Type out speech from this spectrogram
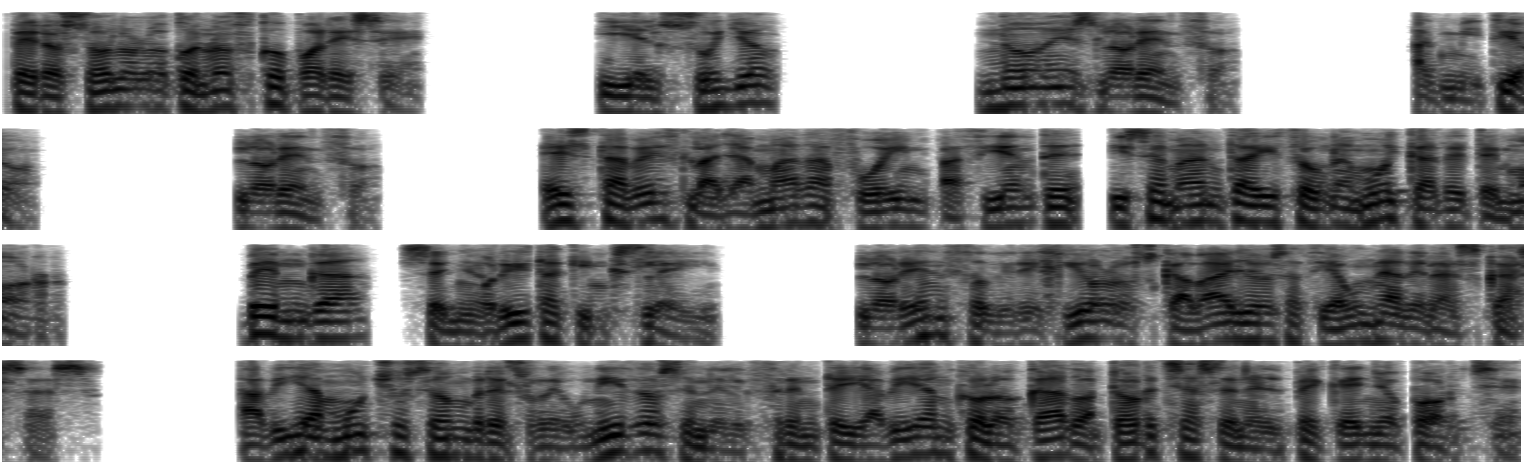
Pero solo lo conozco por ese. ¿Y el suyo? No es Lorenzo. Admitió. Lorenzo. Esta vez la llamada fue impaciente, y Samantha hizo una mueca de temor. Venga, señorita Kingsley. Lorenzo dirigió los caballos hacia una de las casas. Había muchos hombres reunidos en el frente y habían colocado antorchas en el pequeño porche.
